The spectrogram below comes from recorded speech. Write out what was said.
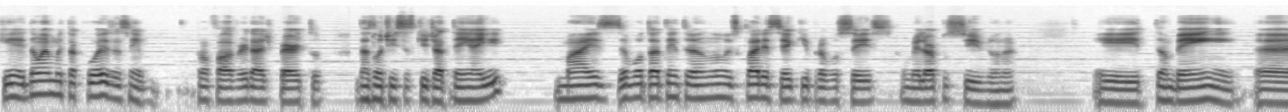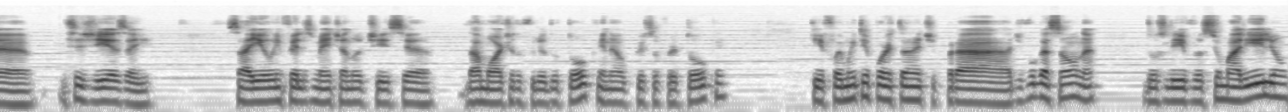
que não é muita coisa assim, para falar a verdade, perto das notícias que já tem aí, mas eu vou estar tá tentando esclarecer aqui para vocês o melhor possível, né? E também é, esses dias aí saiu infelizmente a notícia da morte do filho do Tolkien, né, o Christopher Tolkien, que foi muito importante para a divulgação, né, dos livros Silmarillion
